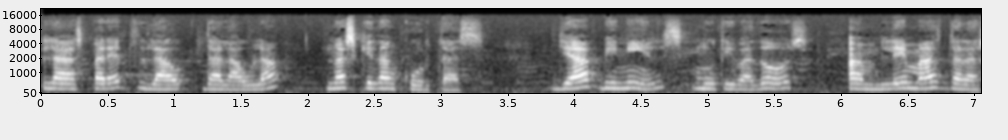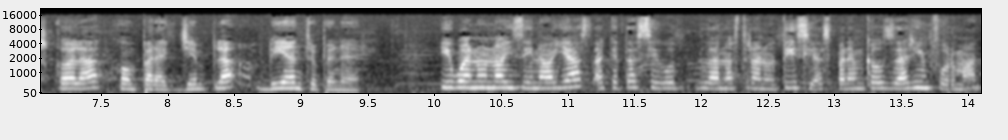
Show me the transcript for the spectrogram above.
les parets de l'aula no es queden curtes. Hi ha vinils motivadors amb lemes de l'escola, com per exemple Be Entrepreneur. I bueno, nois i noies, aquesta ha sigut la nostra notícia. Esperem que us hagi informat.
